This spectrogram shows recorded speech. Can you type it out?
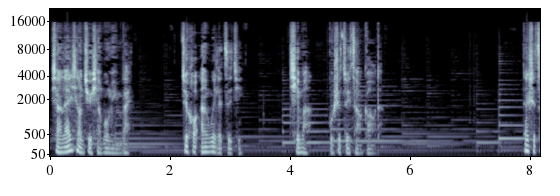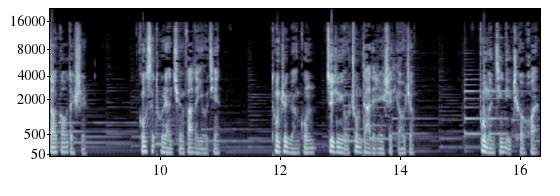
想来想去想不明白，最后安慰了自己，起码不是最糟糕的。但是糟糕的是，公司突然群发的邮件，通知员工最近有重大的人事调整，部门经理撤换，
